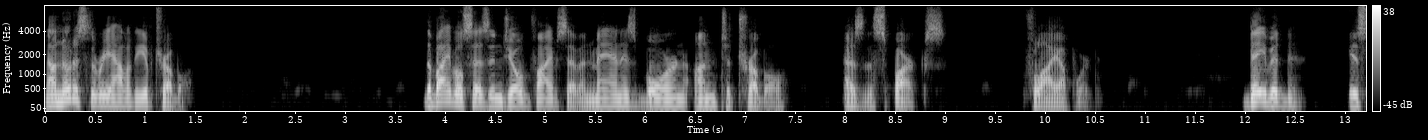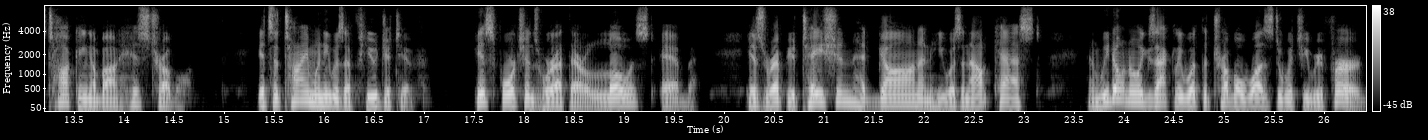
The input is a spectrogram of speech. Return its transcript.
Now, notice the reality of trouble. The Bible says in Job 5 7, Man is born unto trouble as the sparks fly upward. David is talking about his trouble. It's a time when he was a fugitive. His fortunes were at their lowest ebb. His reputation had gone, and he was an outcast, and we don't know exactly what the trouble was to which he referred.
